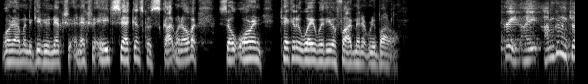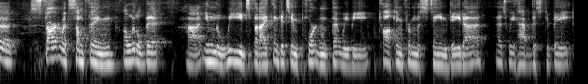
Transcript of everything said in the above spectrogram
Oren, I'm going to give you an extra an extra eight seconds because Scott went over. So Oren, take it away with your five minute rebuttal. Great. I, I'm going to start with something a little bit uh, in the weeds, but I think it's important that we be talking from the same data as we have this debate.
